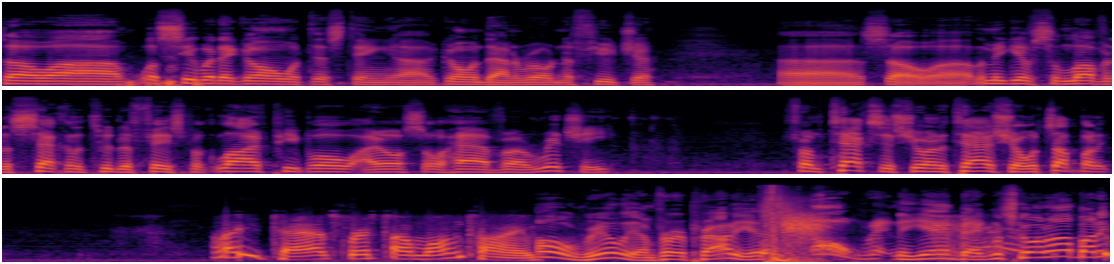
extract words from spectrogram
So uh, we'll see where they're going with this thing uh, going down the road in the future. Uh, so uh, let me give some love in a second or two to the Facebook Live people. I also have uh, Richie from Texas. You're on the Taz Show. What's up, buddy? Hi, Taz. First time, long time. Oh, really? I'm very proud of you. Oh, right in the yam bag. What's going on, buddy?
